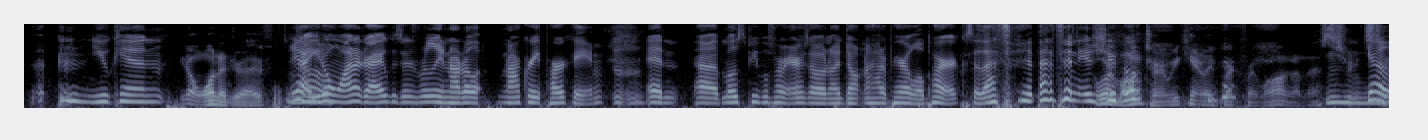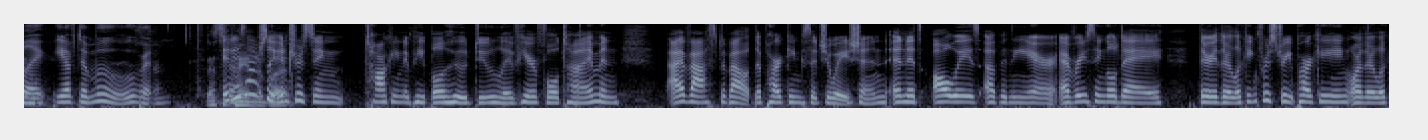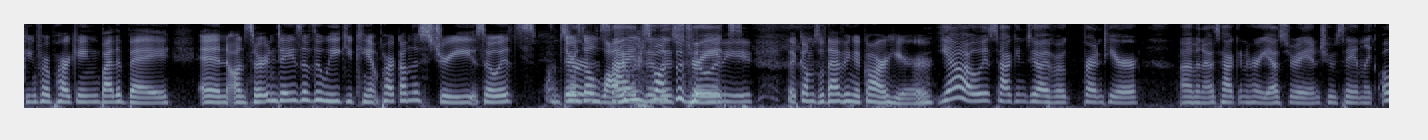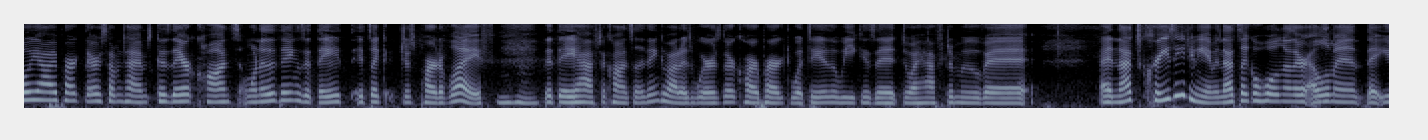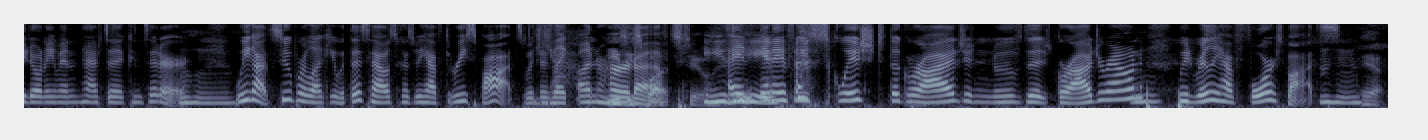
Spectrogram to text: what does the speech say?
you can You don't want to drive. Yeah, you don't want to drive because there's really not a not great parking, Mm-mm. and uh, most people from Arizona don't know how to parallel park, so that's that's an issue. Or long term, we can't really park for long on the streets. yeah, too. like you have to move, and that's a It pain in the actually butt. interesting talking to people who do live here full time and I've asked about the parking situation and it's always up in the air every single day. They're either looking for street parking or they're looking for parking by the bay. And on certain days of the week, you can't park on the street. So it's On there's a lot of sides of responsibility that comes with having a car here. yeah, I was talking to I have a friend here, um, and I was talking to her yesterday, and she was saying like, oh yeah, I park there sometimes because they're constant. One of the things that they it's like just part of life that they have to constantly think about is where's their car parked, what day of the week is it, do I have to move it. And that's crazy to me. I mean, that's like a whole nother element that you don't even have to consider. We got super lucky with this house because we have three spots, which is like unheard Easy of. spots too. Easy. And, and if we squished the garage and moved the garage around, we'd really have four spots. Mm-hmm. Yeah.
